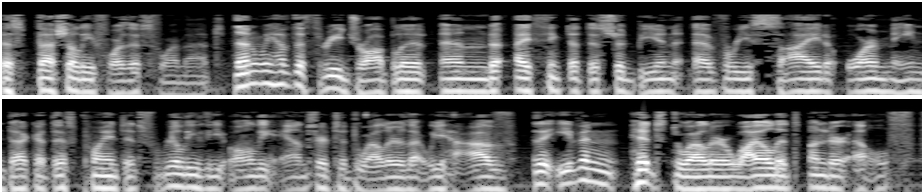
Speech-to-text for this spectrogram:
especially for this format. Then we have the three droplet, and I think that this should be in every side or main deck at this point. It's really the only answer to Dweller that we have. It even hits Dweller while it's under Elf.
